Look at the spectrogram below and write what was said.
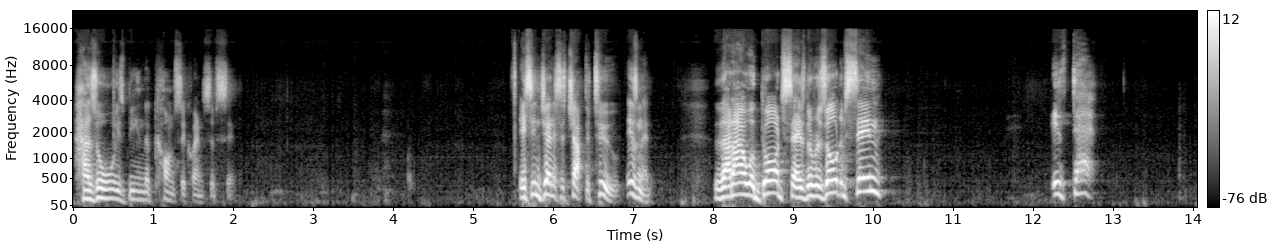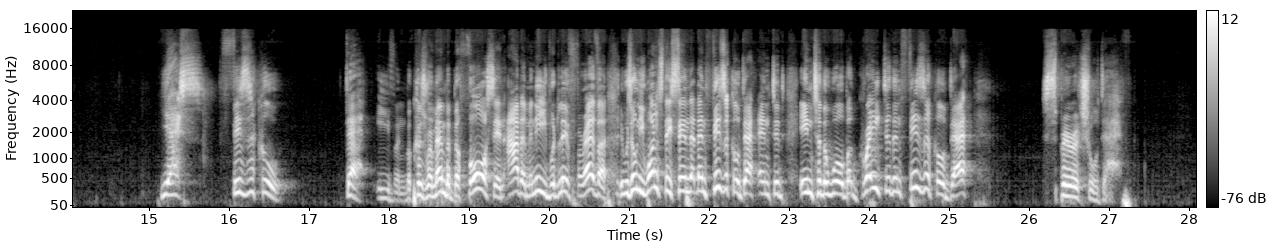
has always been the consequence of sin. It's in Genesis chapter 2, isn't it? That our God says the result of sin is death. Yes, physical death, even. Because remember, before sin, Adam and Eve would live forever. It was only once they sinned that then physical death entered into the world. But greater than physical death, spiritual death,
